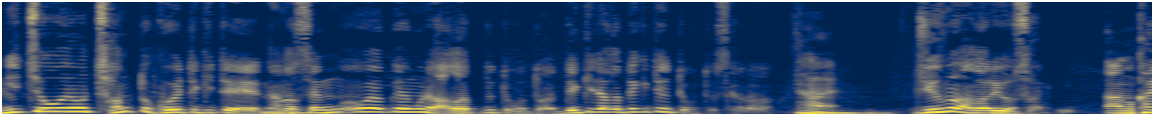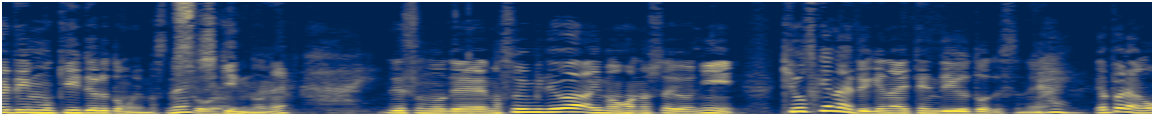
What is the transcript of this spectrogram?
い、2兆円をちゃんと超えてきて、7500円ぐらい上がってるってことは、出来高できてるってことですから。はい。十分上がる要素あの回転も効いてると思いますね、資金のね。ですので、まあ、そういう意味では、今お話したように、気をつけないといけない点で言うとですね、はい、やっぱりあの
